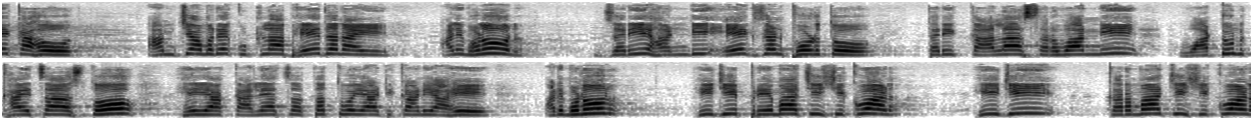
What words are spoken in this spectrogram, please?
एक आहोत. आमच्यामध्ये कुठला भेद नाही. आणि म्हणून जरी हंडी एक जण फोडतो तरी काला सर्वांनी वाटून खायचा असतो. हे या काल्याचं तत्व या ठिकाणी आहे. आणि म्हणून ही जी प्रेमाची शिकवण ही जी कर्माची शिकवण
